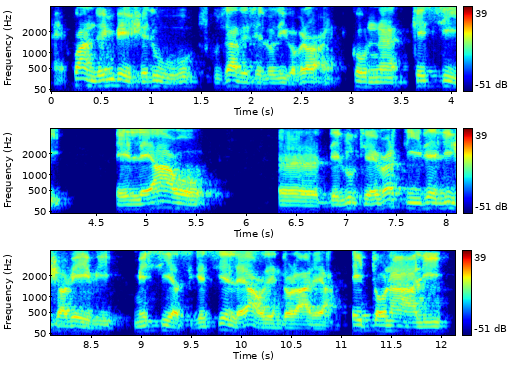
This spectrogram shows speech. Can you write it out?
Eh, quando invece tu, scusate se lo dico, però eh, con che sì e Leao eh, delle ultime partite, lì c'avevi Messias che sì e Leao dentro l'area e Tonali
